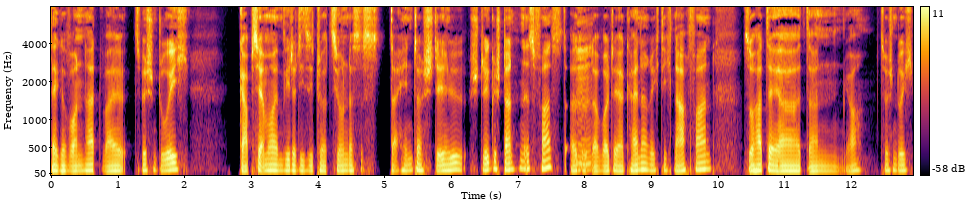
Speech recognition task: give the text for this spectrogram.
der gewonnen hat, weil zwischendurch gab es ja immer wieder die Situation, dass es dahinter still stillgestanden ist fast. Also mhm. da wollte ja keiner richtig nachfahren. So hatte er dann ja zwischendurch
